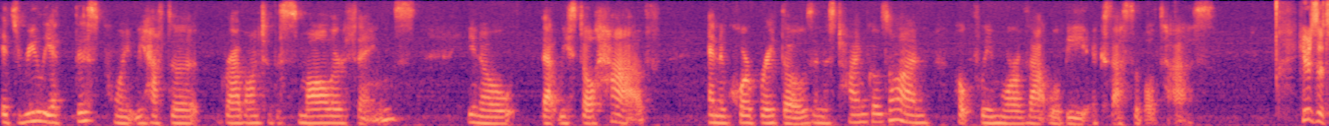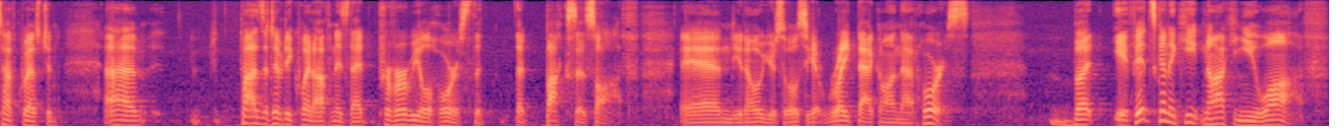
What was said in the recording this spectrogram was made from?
it's really at this point we have to grab onto the smaller things you know that we still have and incorporate those. And as time goes on hopefully more of that will be accessible to us. Here's a tough question. Uh, positivity quite often is that proverbial horse that that bucks us off. And you know you're supposed to get right back on that horse. But if it's going to keep knocking you off,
